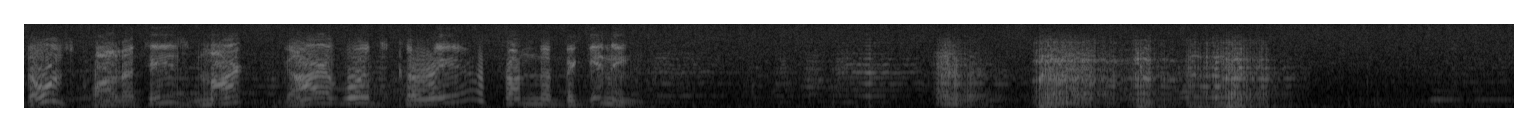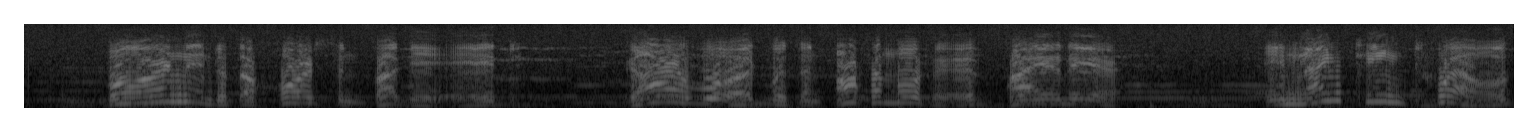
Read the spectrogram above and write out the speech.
Those qualities marked Gar Wood's career from the beginning. Born into the horse and buggy age, Gar Wood was an automotive pioneer. In 1912,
